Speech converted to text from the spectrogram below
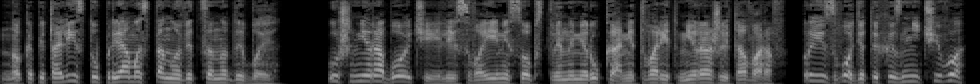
Но капиталист упрямо становится на дыбы. Уж не рабочий или своими собственными руками творит миражи товаров, производит их из ничего.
